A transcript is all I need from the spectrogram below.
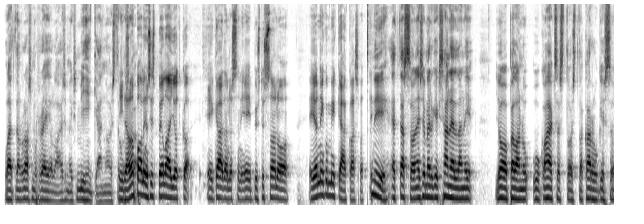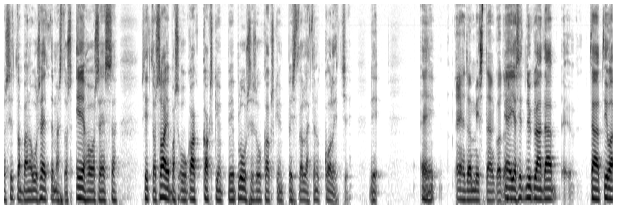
laittanut Rasmus Reijolaa esimerkiksi mihinkään noista. Niin täällä on paljon siis pelaajia, jotka ei käytännössä niin ei pysty sanoa, ei ole niin kuin mikään kasvatti. Niin, että tässä on esimerkiksi hänellä niin joo, pelannut U18 Karhukissa, sitten on pelannut U17 EHC, sitten on Saipas U20 plus siis U20, sitten on lähtenyt collegeen. Niin ei, Eihän tuo mistään kotona. ei, ja sitten nykyään tämä tää tila,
